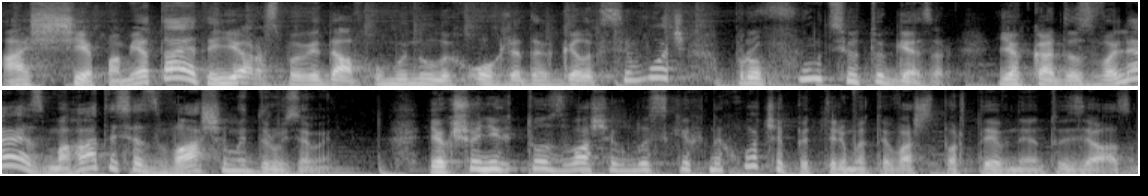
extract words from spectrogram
А ще пам'ятаєте, я розповідав у минулих оглядах Galaxy Watch про функцію Together, яка дозволяє змагатися з вашими друзями. Якщо ніхто з ваших близьких не хоче підтримати ваш спортивний ентузіазм,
